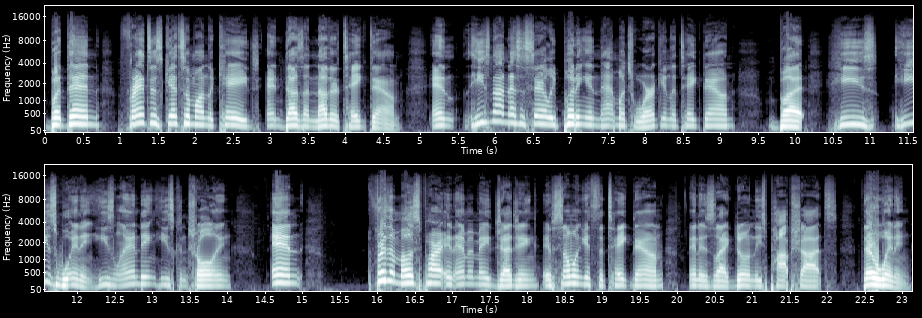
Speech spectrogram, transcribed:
but then Francis gets him on the cage and does another takedown. And he's not necessarily putting in that much work in the takedown, but he's he's winning. He's landing, he's controlling. And for the most part in MMA judging, if someone gets the takedown and is like doing these pop shots, they're winning.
